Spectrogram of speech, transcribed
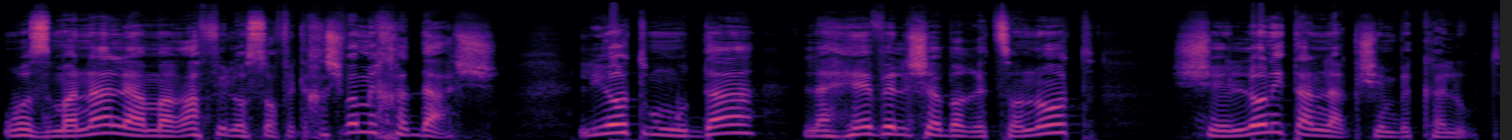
הוא הזמנה להמרה פילוסופית, לחשיבה מחדש. להיות מודע להבל שברצונות שלא ניתן להגשים בקלות.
